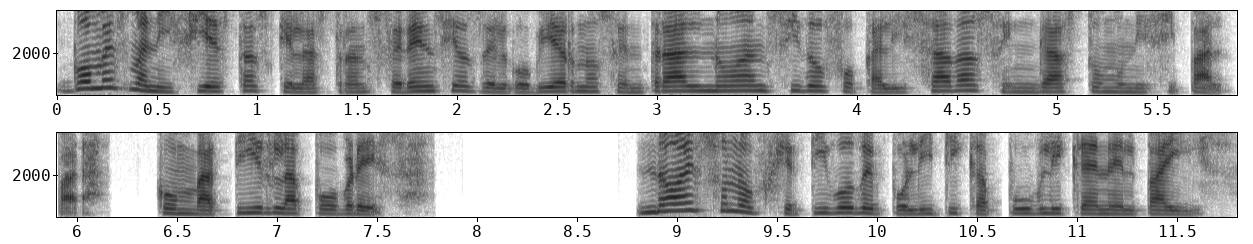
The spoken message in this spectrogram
Gómez manifiesta que las transferencias del gobierno central no han sido focalizadas en gasto municipal para combatir la pobreza. No es un objetivo de política pública en el país.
